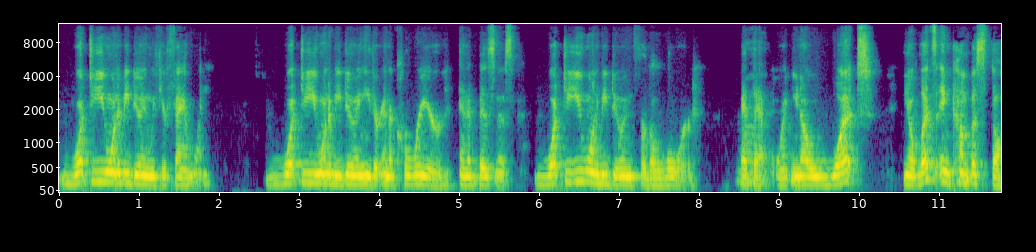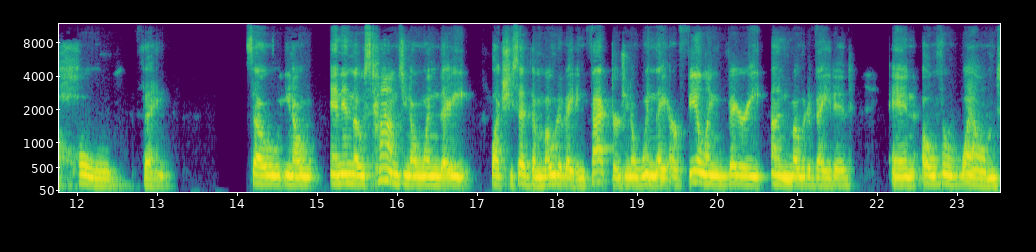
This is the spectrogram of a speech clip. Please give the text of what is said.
what do you want to be doing with your family? What do you want to be doing either in a career, in a business? What do you want to be doing for the Lord at that mm. point? You know, what, you know, let's encompass the whole thing. So, you know, and in those times, you know, when they like she said, the motivating factors, you know, when they are feeling very unmotivated and overwhelmed,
